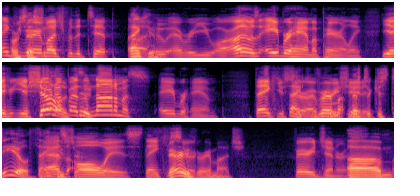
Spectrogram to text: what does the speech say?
Thank you very much for the tip. Thank uh, you. Whoever you are. Oh, that was Abraham. Apparently, you you showed Oh, up as dude. anonymous, Abraham. Thank you, sir. Thank I you very much, Mr. Castillo. Thank as you, sir. always. Thank you, very, sir. very very much. Very generous. Um,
